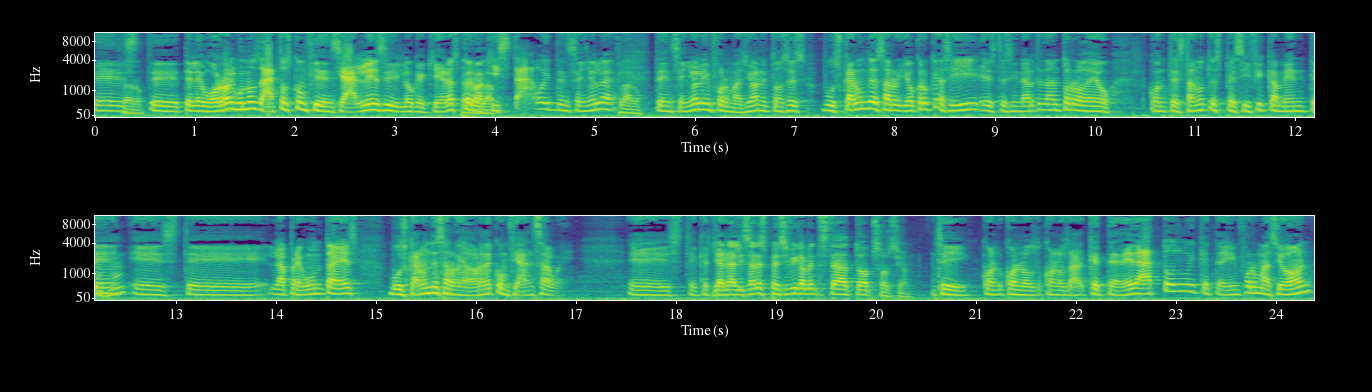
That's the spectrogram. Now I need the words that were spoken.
Este, te le borro algunos datos confidenciales y lo que quieras, Pero pero, la- aquí está, güey, te enseño la, Claro. te enseño la información. Entonces, buscar un desarrollo, yo creo que así, este, sin darte tanto rodeo, contestándote específicamente, este, la pregunta es buscar un desarrollador de confianza, güey. Este, que Y analizar específicamente este dato de absorción. Sí, con, con los, con los que te dé datos, güey, que te dé información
